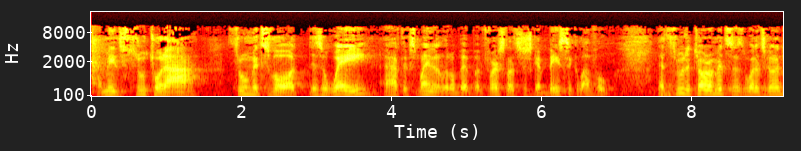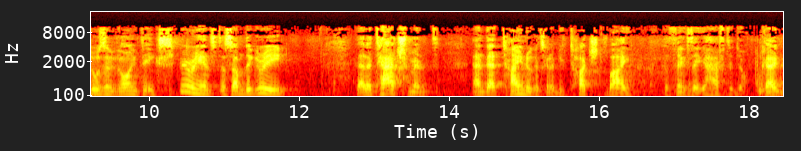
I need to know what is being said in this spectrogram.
That means through Torah, through mitzvot, there's a way, I have to explain it a little bit, but first let's just get basic level, that through the Torah mitzvahs, what it's going to do is it's going to experience to some degree that attachment and that tainug, it's going to be touched by the things that you have to do. Okay?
